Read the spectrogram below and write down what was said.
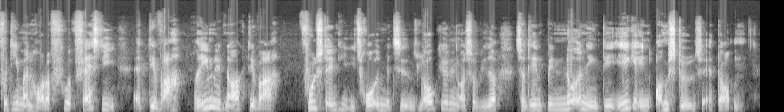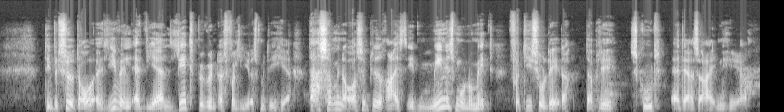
fordi man holder fast i, at det var rimeligt nok, det var fuldstændig i tråd med tidens lovgivning osv. Så det er en benådning, det er ikke en omstødelse af dommen. Det betyder dog alligevel, at vi er lidt begyndt at forlige os med det her. Der er simpelthen også blevet rejst et mindesmonument for de soldater, der blev skudt af deres egne herrer.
